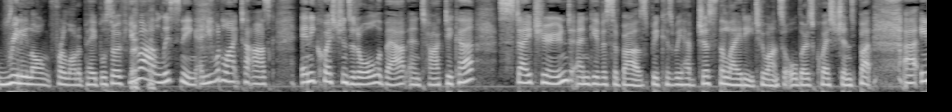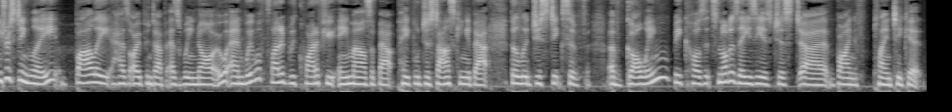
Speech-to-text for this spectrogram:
really long for a lot of people. So if you are listening and you would like to ask any questions at all about Antarctica, stay tuned and give us a buzz because we have just the lady to answer all those questions. But uh, interestingly, Bali has opened up, as we know, and we were flooded with quite a few emails about people just asking about the logistics of, of going because it's not as easy as just uh, buying a plane ticket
